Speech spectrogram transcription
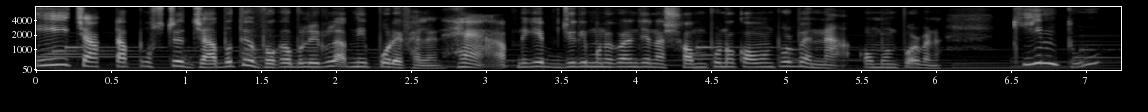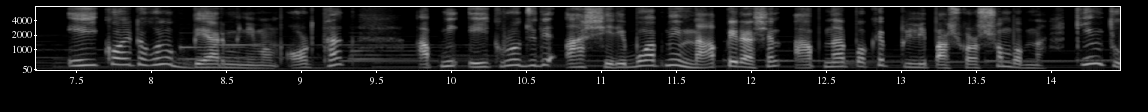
এই চারটা পোস্টের যাবতীয় ভোকাবুলারিগুলো আপনি পড়ে ফেলেন। হ্যাঁ আপনি কি যদি মনে করেন যে, না, সম্পূর্ণ কমন পড়বে? না অমন পড়বে না। কিন্তু এই কয়টা হলো বেয়ার মিনিমাম অর্থাৎ আপনি এইগুলো যদি আসেন এবং আপনি না পেরে আসেন, আপনার পক্ষে প্রিলি পাস করা সম্ভব না। কিন্তু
